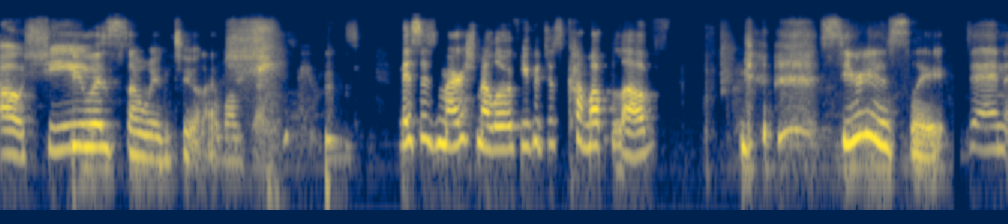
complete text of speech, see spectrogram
Oh, she, she was so into it. I loved it. Mrs. Marshmello. If you could just come up, love. Seriously, Then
